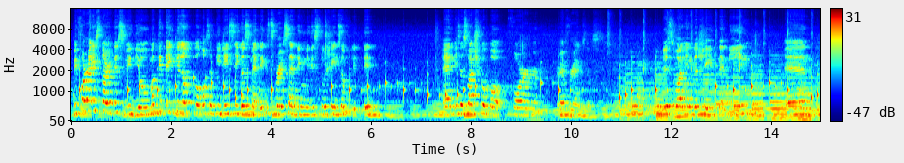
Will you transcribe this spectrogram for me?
Before I start this video, magti-thank you lang po ako sa TJC Cosmetics for sending me these two shades of lip tint. And isa-swatch ko po for references. This one in the shade Nadine. And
